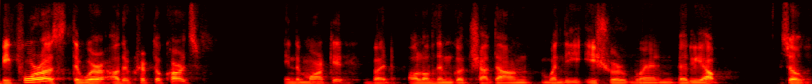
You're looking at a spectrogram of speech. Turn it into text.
Before us, there were other crypto cards in the market, but all of them got shut down when the issuer went belly up. So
